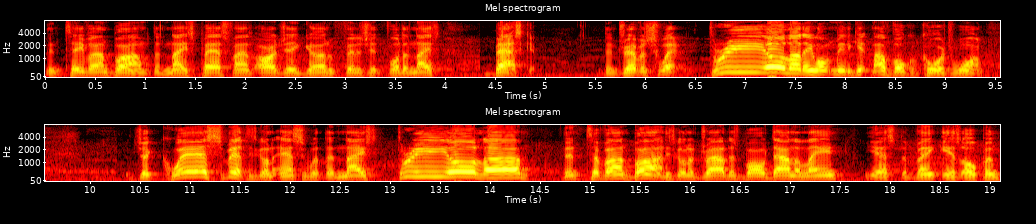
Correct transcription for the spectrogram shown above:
Then Tavon Bond with a nice pass finds R.J. Gunn, who finishes it for the nice basket. Then Drevin Sweat. Three Ola. They want me to get my vocal cords warm. Jaquez Smith, he's going to answer with a nice three Ola. Then Tavon Bond, he's going to drive this ball down the lane. Yes, the bank is open,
